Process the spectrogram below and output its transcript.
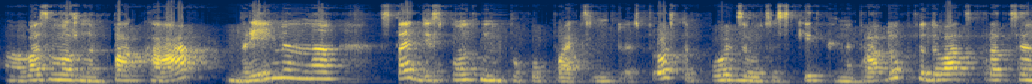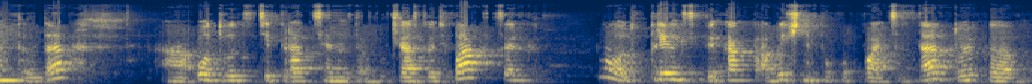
а, возможно, пока временно стать дисконтным покупателем, то есть просто пользоваться скидкой на продукты 20%, да, а, от 20% участвовать в акциях. Ну, вот, в принципе, как обычный покупатель, да, только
